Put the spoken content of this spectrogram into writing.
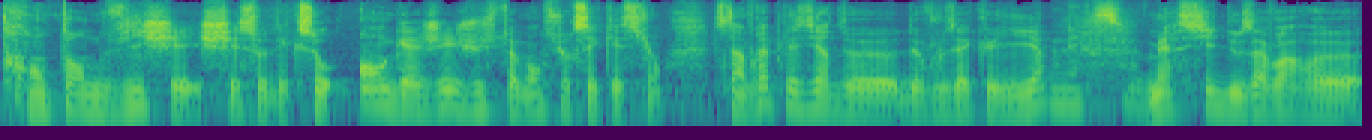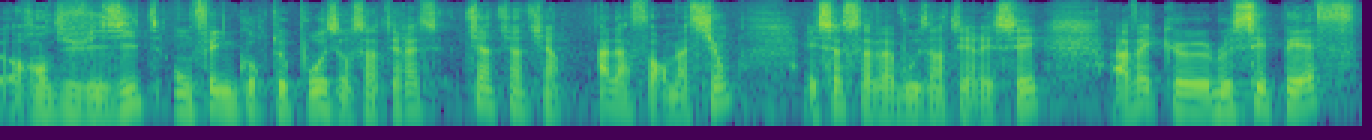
30 ans de vie chez, chez Sodexo, engagée justement sur ces questions. C'est un vrai plaisir plaisir de, vous accueillir. Merci. Merci de nous avoir euh, rendu visite. On fait une courte pause et on s'intéresse, tiens, tiens, tiens, à la formation. Et ça, ça va vous intéresser. Avec euh, le CPF,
